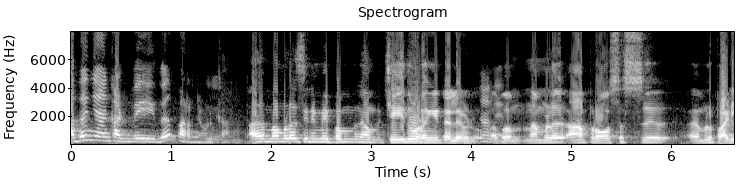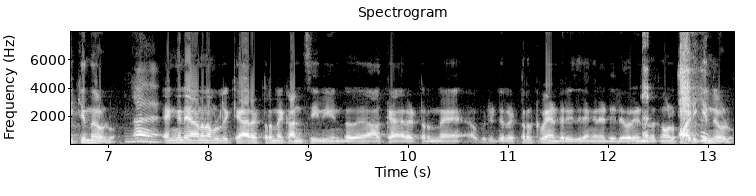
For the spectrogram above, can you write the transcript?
അത് ഞാൻ കൺവേ ചെയ്ത് പറഞ്ഞു കൊടുക്കാം. അത് നമ്മൾ സിനിമ ഇപ്പം നം- ചെയ്തു തുടങ്ങിയിട്ടല്ലേ ഉള്ളൂ. അപ്പം നമ്മൾ ആ പ്രോസസ്സ് നമ്മൾ പഠിക്കുന്നേ ഉള്ളൂ. എങ്ങനെയാണ് നമ്മൾ ഒരു ക്യാരക്ടറിനെ കൺസീവ് ചെയ്യേണ്ടത്? ആ ക്യാരക്ടറിനെ ഒരു ഡയറക്ടർക്ക് വേണ്ട രീതിയിൽ എങ്ങനെ ഡെലിവറി ചെയ്യേണ്ടതൊക്കെ നമ്മൾ പഠിക്കുന്നേ ഉള്ളൂ.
